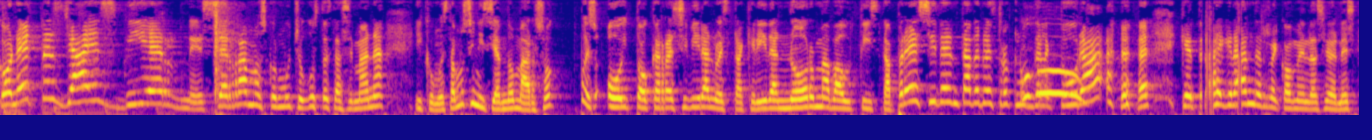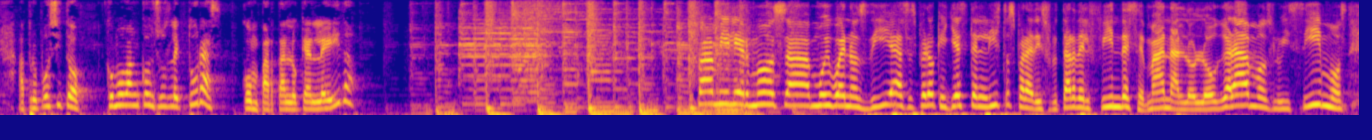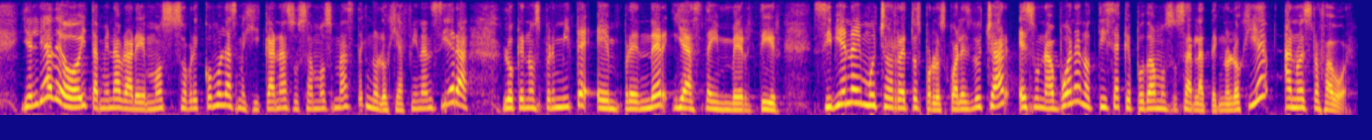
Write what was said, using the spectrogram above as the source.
Connectors ya es viernes. Cerramos con mucho gusto esta semana y como estamos iniciando marzo, pues hoy toca recibir a nuestra querida Norma Bautista, presidenta de nuestro club de lectura, que trae grandes recomendaciones. A propósito, ¿cómo van con sus lecturas? Compartan lo que han leído. Familia hermosa, muy buenos días. Espero que ya estén listos para disfrutar del fin de semana. Lo logramos, lo hicimos. Y el día de hoy también hablaremos sobre cómo las mexicanas usamos más tecnología financiera, lo que nos permite emprender y hasta invertir. Si bien hay muchos retos por los cuales luchar, es una buena noticia que podamos usar la tecnología a nuestro favor.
